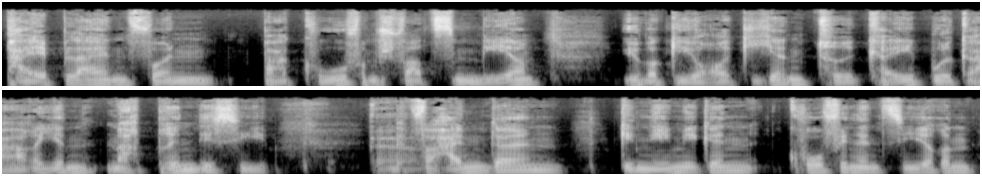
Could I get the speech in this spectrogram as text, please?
Pipeline von Baku vom Schwarzen Meer über Georgien, Türkei, Bulgarien nach Brindisi äh. verhandeln, genehmigen, kofinanzieren.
